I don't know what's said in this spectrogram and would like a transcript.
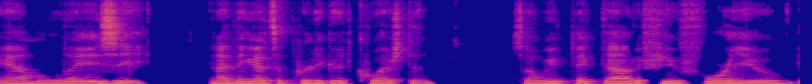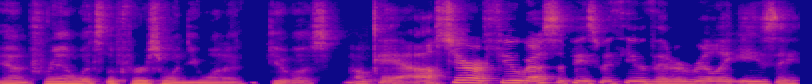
am lazy? And I think that's a pretty good question. So we've picked out a few for you. And Fran, what's the first one you want to give us? Okay, I'll share a few recipes with you that are really easy.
